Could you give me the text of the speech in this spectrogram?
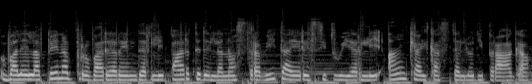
Vale la pena provare a renderli parte della nostra vita e restituirli anche al castello di Praga.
